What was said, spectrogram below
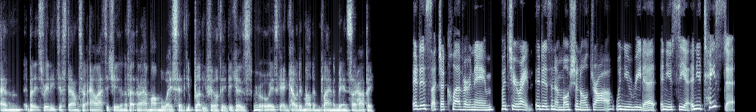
And, but it's really just down to our attitude and the fact that our mum always said, you're bloody filthy because we were always getting covered in mud and playing and being so happy. It is such a clever name, but you're right. It is an emotional draw when you read it and you see it and you taste it.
